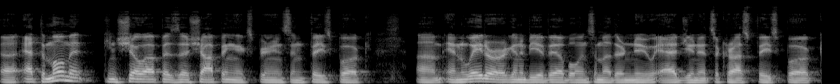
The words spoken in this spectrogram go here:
uh, at the moment can show up as a shopping experience in Facebook, um, and later are going to be available in some other new ad units across Facebook,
